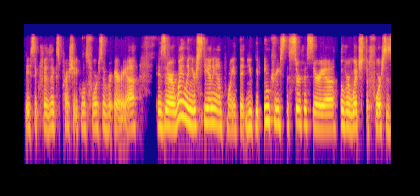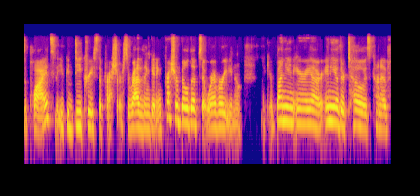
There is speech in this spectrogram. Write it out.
basic physics pressure equals force over area is there a way when you're standing on pointe that you could increase the surface area over which the force is applied so that you could decrease the pressure? So rather than getting pressure buildups at wherever, you know, like your bunion area or any other toe is kind of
